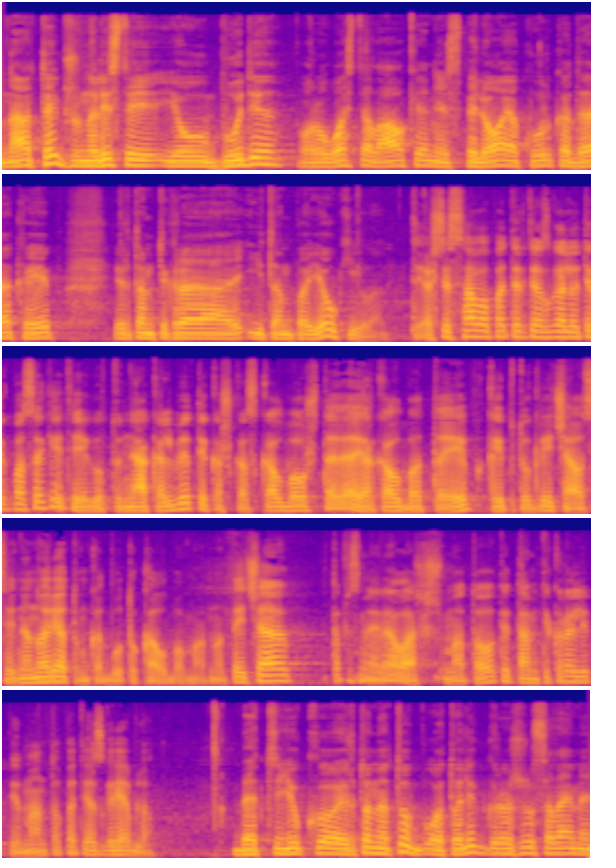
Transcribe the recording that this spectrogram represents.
na taip, žurnalistai jau būdi, oro uoste laukia, nespėlioja kur, kada, kaip ir tam tikra įtampa jau kyla. Tai aš į savo patirties galiu tik pasakyti, jeigu tu nekalbi, tai kažkas kalba už tave ir kalba taip, kaip tu greičiausiai nenorėtum, kad būtų kalbama. Nu, tai čia, ta prasme, vėl aš matau, tai tam tikrą lipimą ant to paties greblio. Bet juk ir tuo metu buvo toli gražu savaime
